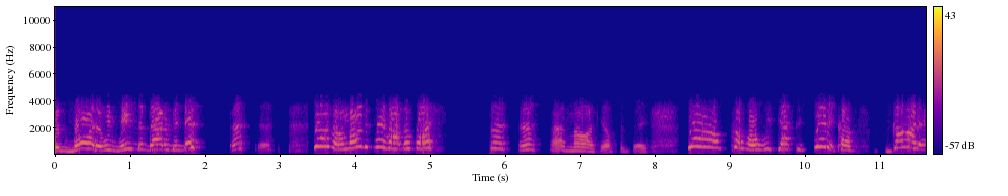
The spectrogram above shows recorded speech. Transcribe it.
is more than we read about him today. Y'all better learn to pray about the voice. I know I help today. Y'all, come on, we got to get it because God, I,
